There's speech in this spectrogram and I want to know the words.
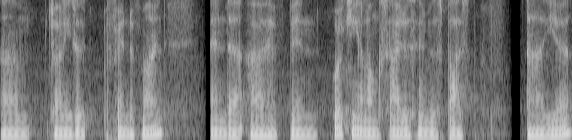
Um, Johnny's a friend of mine and uh, I have been working alongside with him this past uh, year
